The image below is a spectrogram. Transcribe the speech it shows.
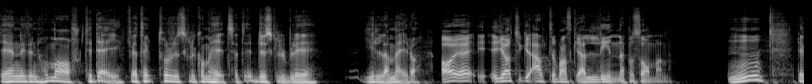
Det är en liten hommage till dig. För jag tänkte, trodde du skulle komma hit så att du skulle bli, gilla mig då. Ja, jag, jag tycker alltid att man ska ha linne på sommaren. Mm. Det,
